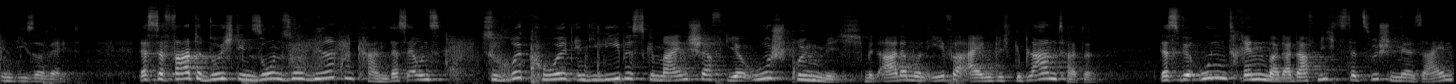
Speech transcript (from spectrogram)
in dieser Welt. Dass der Vater durch den Sohn so wirken kann, dass er uns zurückholt in die Liebesgemeinschaft, die er ursprünglich mit Adam und Eva eigentlich geplant hatte. Dass wir untrennbar, da darf nichts dazwischen mehr sein,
